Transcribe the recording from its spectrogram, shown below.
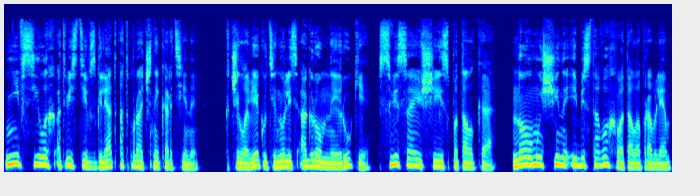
не в силах отвести взгляд от мрачной картины. К человеку тянулись огромные руки, свисающие из потолка. Но у мужчины и без того хватало проблем.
